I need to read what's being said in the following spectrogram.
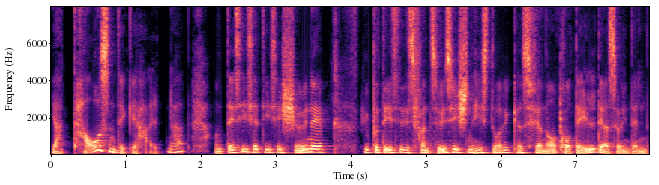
Jahrtausende gehalten hat. Und das ist ja diese schöne Hypothese des französischen Historikers Fernand Braudel, der so in den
